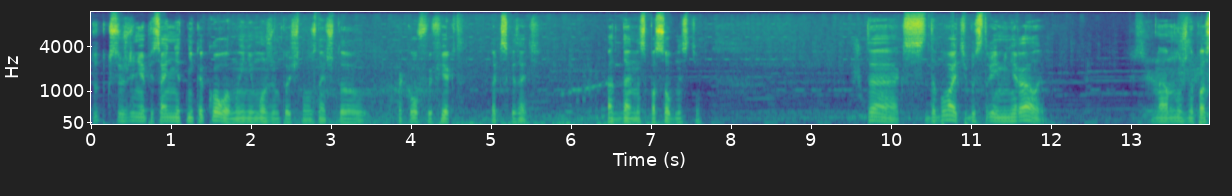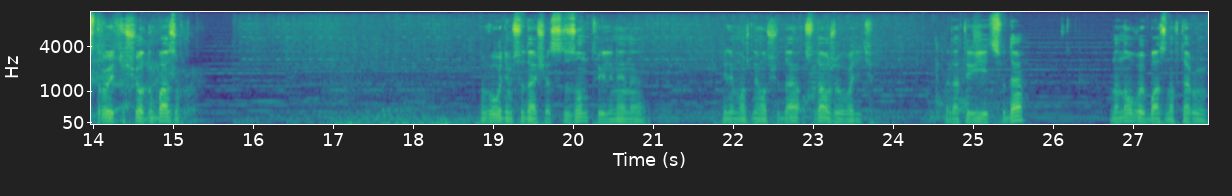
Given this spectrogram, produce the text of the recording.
Тут, к сожалению, описания нет никакого, мы не можем точно узнать, что каков эффект, так сказать, от данной способности. Так, добывайте быстрее минералы. Нам нужно построить еще одну базу. Выводим сюда сейчас зонд, или, наверное, или можно его сюда, сюда уже выводить. Тогда ты едь сюда, на новую базу, на вторую.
